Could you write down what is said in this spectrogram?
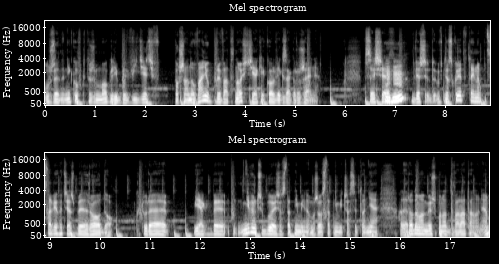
urzędników, którzy mogliby widzieć w poszanowaniu prywatności jakiekolwiek zagrożenie. W sensie, mhm. wiesz, wnioskuję tutaj na podstawie chociażby RODO, które jakby, nie wiem czy byłeś ostatnimi, no może ostatnimi czasy to nie, ale RODO mamy już ponad dwa lata, no nie?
